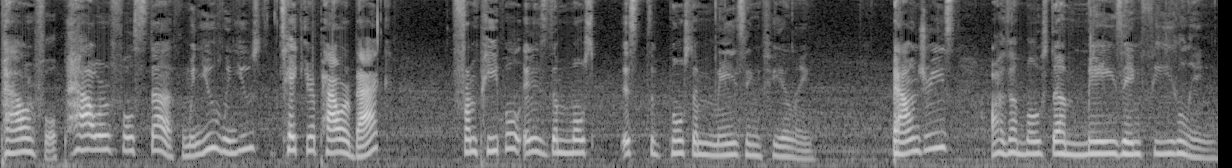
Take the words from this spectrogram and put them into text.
Powerful, powerful stuff. When you when you take your power back from people, it is the most it's the most amazing feeling. Boundaries are the most amazing feeling.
